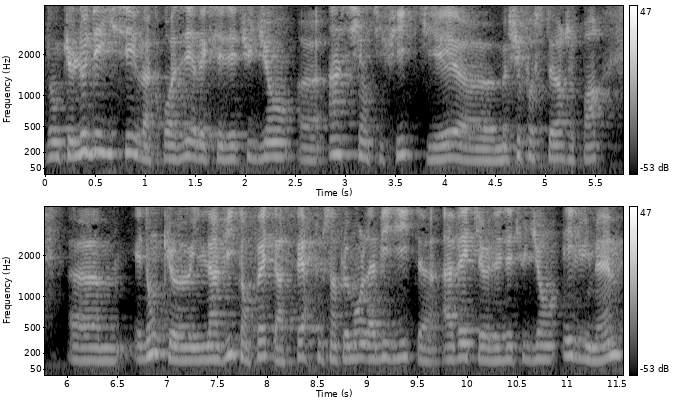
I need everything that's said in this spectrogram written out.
Donc le DIC va croiser avec ses étudiants euh, un scientifique qui est euh, Monsieur Foster, je crois. Euh, et donc il l'invite en fait à faire tout simplement la visite avec les étudiants et lui-même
